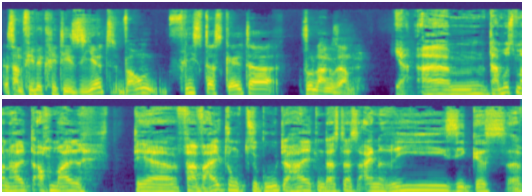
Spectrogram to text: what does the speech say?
Das haben viele kritisiert. Warum fließt das Geld da so langsam? Ja, ähm, da muss man halt auch mal der Verwaltung zugutehalten, dass das ein riesiges äh,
